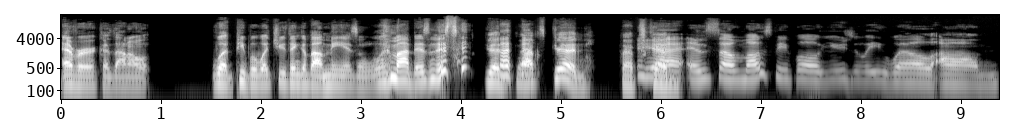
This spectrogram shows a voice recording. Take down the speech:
ever because I don't what people what you think about me isn't what my business. good. That's good. That's yeah, good. and so most people usually will um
